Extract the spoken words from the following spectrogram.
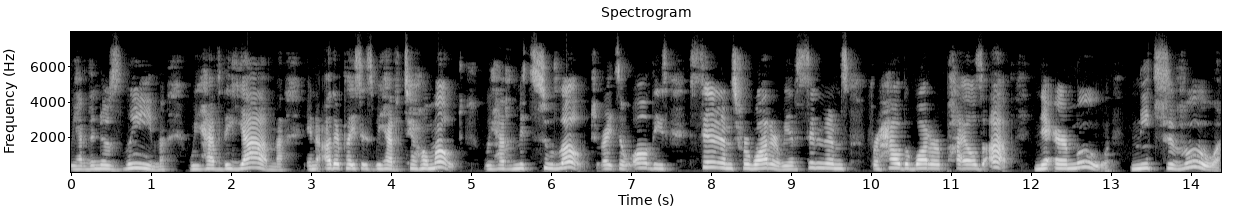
we have the nozlim, we have the yam. In other places, we have tehomot, we have mitzulot, right? So all these synonyms for water. We have synonyms for how the water piles up. Ne'ermu, nitzivu,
